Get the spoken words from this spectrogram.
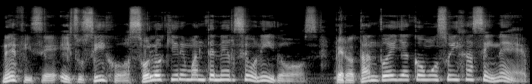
Néfice y sus hijos solo quieren mantenerse unidos, pero tanto ella como su hija Zeynep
